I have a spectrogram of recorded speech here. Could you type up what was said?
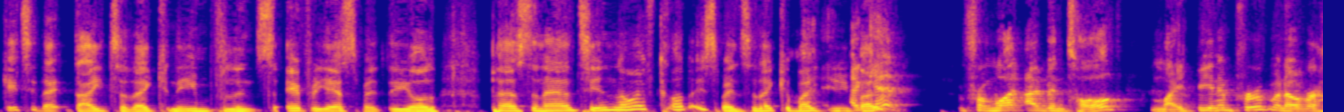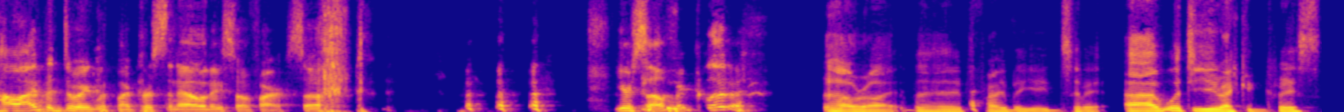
getting that data, they can influence every aspect of your personality and life, can't they, Spencer? They can make you again. From what I've been told, might be an improvement over how I've been doing with my personality so far. So, yourself included. All right, uh, throw me into it. Uh, what do you reckon, Chris?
